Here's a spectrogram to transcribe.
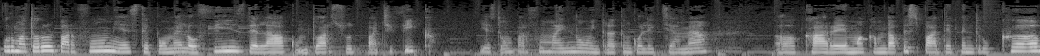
Următorul parfum este Pomelo Fizz de la Comptoir Sud Pacific. Este un parfum mai nou intrat în colecția mea, uh, care m-a cam dat pe spate pentru că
